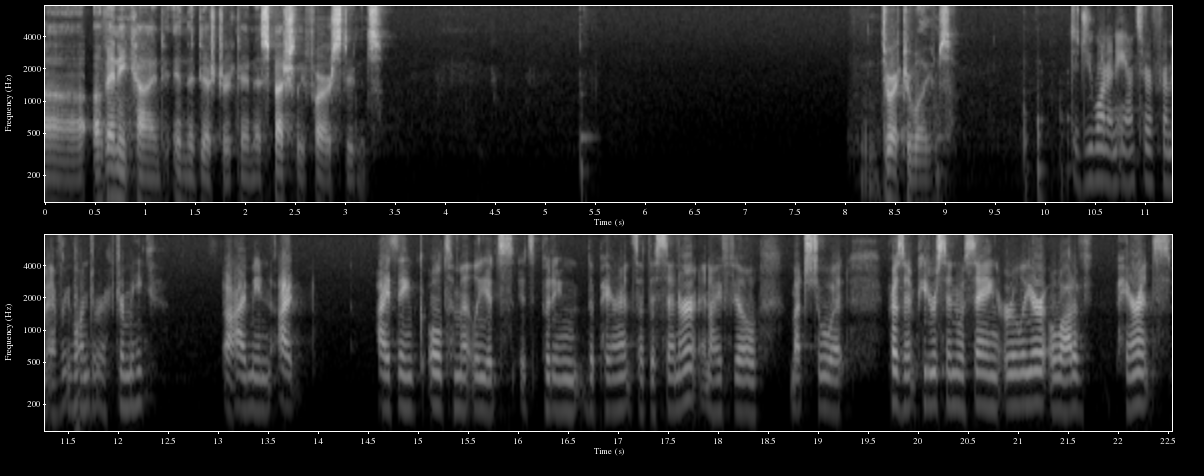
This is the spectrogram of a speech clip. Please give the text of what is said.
uh, of any kind in the district, and especially for our students. Director Williams. Did you want an answer from everyone, Director Meek? I mean, I, I think ultimately it's, it's putting the parents at the center, and I feel much to what President Peterson was saying earlier, a lot of parents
